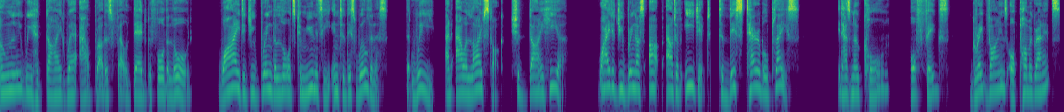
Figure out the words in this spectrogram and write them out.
only we had died where our brothers fell dead before the Lord. Why did you bring the Lord's community into this wilderness, that we and our livestock should die here? Why did you bring us up out of Egypt to this terrible place? It has no corn or figs, grapevines or pomegranates,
